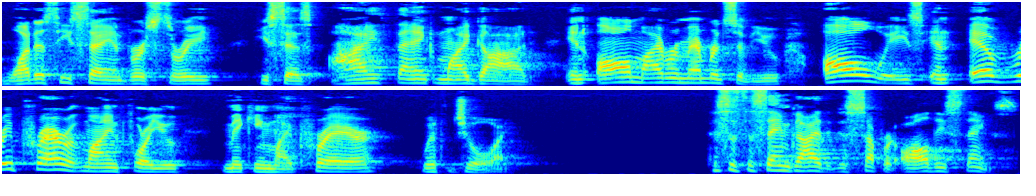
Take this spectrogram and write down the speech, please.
What does he say in verse 3? He says, I thank my God in all my remembrance of you, always in every prayer of mine for you, making my prayer with joy. This is the same guy that just suffered all these things.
